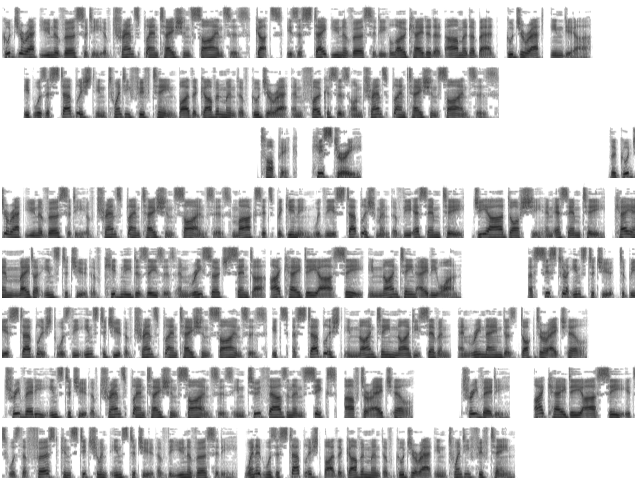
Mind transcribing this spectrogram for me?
Gujarat University of Transplantation Sciences is a state university located at Ahmedabad, Gujarat, India. It was established in 2015 by the Government of Gujarat and focuses on transplantation sciences. History The Gujarat University of Transplantation Sciences marks its beginning with the establishment of the SMT, G.R. Doshi and SMT, K.M. Mehta Institute of Kidney Diseases and Research Centre in 1981. A sister institute to be established was the Institute of Transplantation Sciences established in 1997, and renamed as Dr. H. L. Trivedi Institute of Transplantation Sciences in 2006, after H. L. Trivedi. IKDRC ITS was the first constituent institute of the university, when it was established by the Government of Gujarat in 2015.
